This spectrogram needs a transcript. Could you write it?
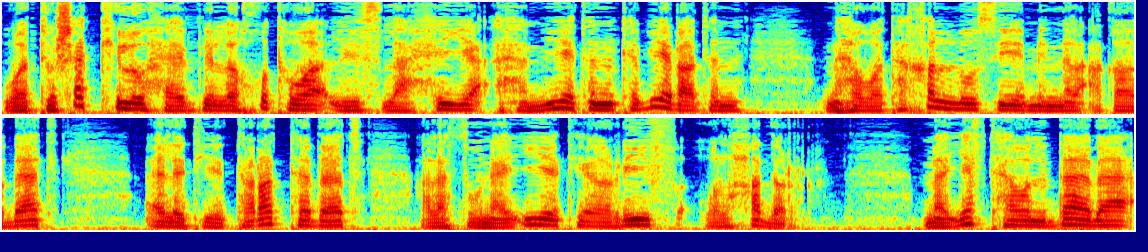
وتشكل هذه الخطوة الإصلاحية أهمية كبيرة نحو التخلص من العقبات التي ترتبت على ثنائية الريف والحضر ما يفتح الباب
